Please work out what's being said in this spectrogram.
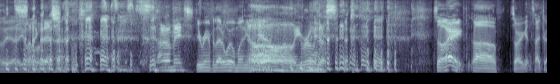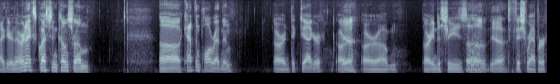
Oh yeah, you Son don't of a like bitch. that? Son of a bitch. He ran for that oil money. Oh, you ruined us. so, all right. Uh, sorry, getting sidetracked here. Our next question comes from uh, Captain Paul Redman, or Dick Jagger, our Yeah. our um, our industry's uh. Yeah, fish wrapper.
